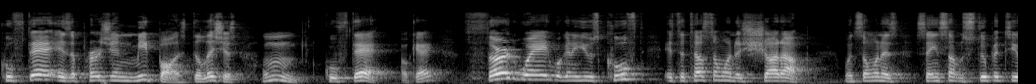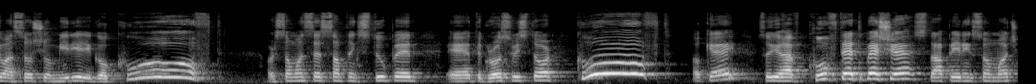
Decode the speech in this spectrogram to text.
Kufte is a Persian meatball. It's delicious. Mmm, kufte. Okay? Third way we're going to use kuft is to tell someone to shut up. When someone is saying something stupid to you on social media, you go kuft. Or someone says something stupid at the grocery store, kuft. Okay? So you have kuftet beshe, stop eating so much.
